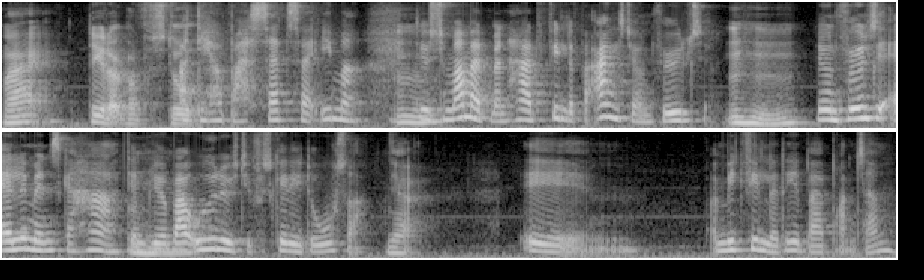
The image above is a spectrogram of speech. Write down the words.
Nej, det kan jeg da godt forstå. Og det har jo bare sat sig i mig. Mm. Mhm. Det er jo som om, at man har et filter for angst, det er jo en følelse. Mm-hmm. Det er jo en følelse, alle mennesker har. Den Mhm. bliver jo bare udløst i forskellige doser. Ja. Øh, og mit filter, det er bare brændt sammen.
